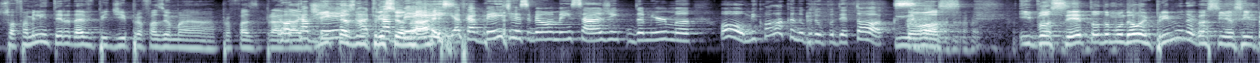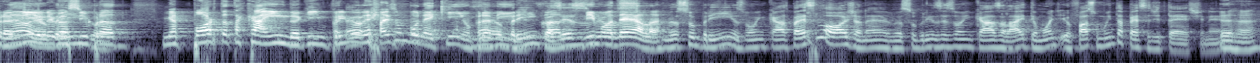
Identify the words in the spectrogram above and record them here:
sua família inteira deve pedir pra fazer uma. pra, fazer, pra dar dicas nutricionais. Acabei, acabei de receber uma mensagem da minha irmã. Ô, me coloca no grupo Detox. Nossa. E você, todo mundo, eu imprime um negocinho assim pra Não, mim, um eu negocinho brinco. pra. Minha porta tá caindo aqui, imprime um Eu- Faz um bonequinho pra Não, mim. eu brinco, às vezes Me meus, modela. Meus sobrinhos vão em casa, parece loja, né? Meus sobrinhos às vezes vão em casa lá e tem um monte, eu faço muita peça de teste, né? Aham.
